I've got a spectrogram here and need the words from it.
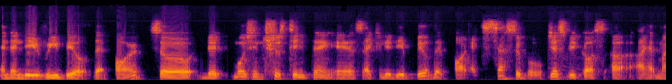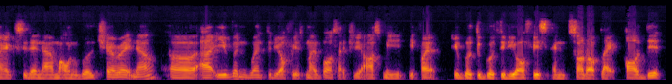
and then they rebuilt that part. So the most interesting thing is actually they built that part accessible just because uh, I had my accident. I'm on wheelchair right now. Uh, I even went to the office. My boss actually asked me if I'm able to go to the office and sort of like audit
